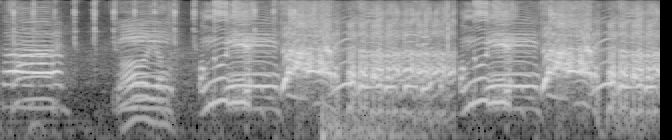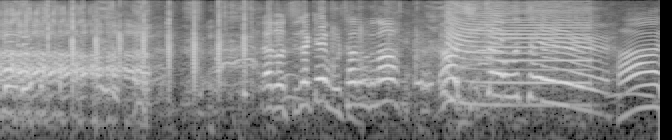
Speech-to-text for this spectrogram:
3, 2, 왕눈이. 왕눈이. 야, 너 진짜 게임 못하는구나? 아, 진짜 못해! 아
